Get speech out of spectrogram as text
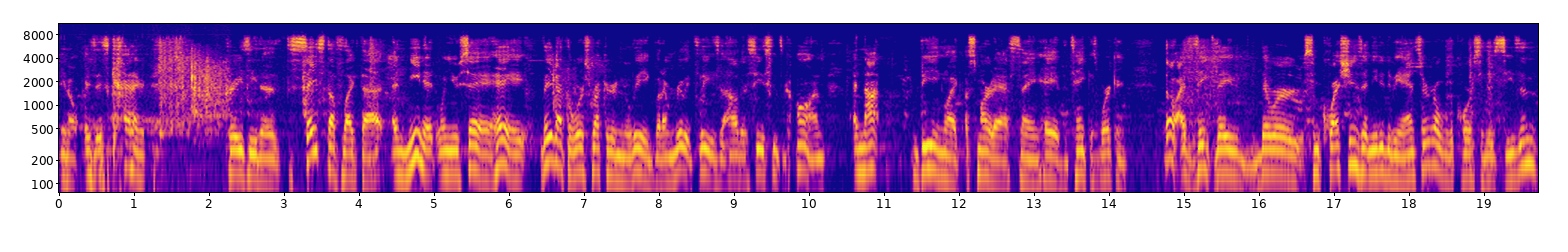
you know, it's, it's kind of crazy to, to say stuff like that and mean it when you say, hey, they got the worst record in the league, but I'm really pleased at how their season's gone and not being like a smartass saying, hey, the tank is working. No, I think they there were some questions that needed to be answered over the course of this season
